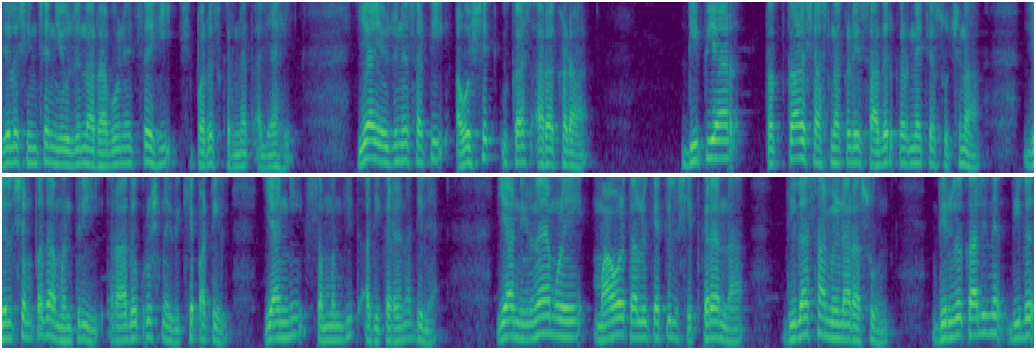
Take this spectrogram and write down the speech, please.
जलसिंचन योजना राबवण्याचीही शिफारस करण्यात आली आहे. या योजनेसाठी आवश्यक विकास आराखडा डी पी आर तत्काळ शासनाकडे सादर करण्याच्या सूचना जलसंपदा मंत्री राधाकृष्ण विखे पाटील यांनी संबंधित अधिकाऱ्यांना दिल्या. या निर्णयामुळे मावळ तालुक्यातील शेतकऱ्यांना दिलासा मिळणार असून दीर्घकालीन दिल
